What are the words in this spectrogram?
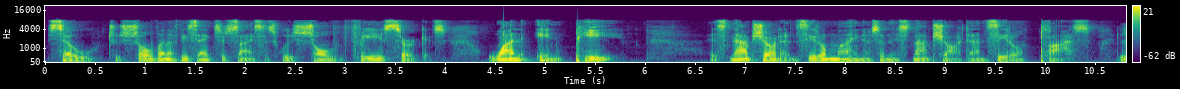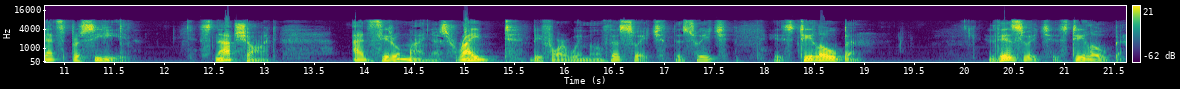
So to solve one of these exercises, we solve three circuits one in P, a snapshot at 0 minus and a snapshot at 0 plus. Let's proceed. Snapshot at 0 minus, right before we move the switch. The switch is still open. This switch is still open.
